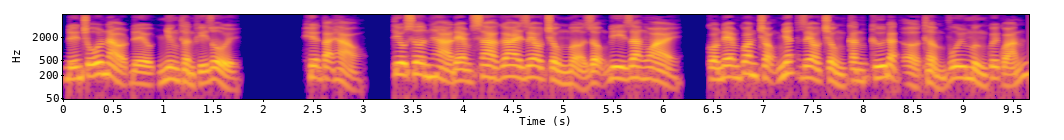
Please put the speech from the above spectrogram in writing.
đến chỗ nào đều nhưng thần khí rồi. Hiện tại hảo, Tiêu Sơn Hà đem xa gai gieo trồng mở rộng đi ra ngoài, còn đem quan trọng nhất gieo trồng căn cứ đặt ở thẩm vui mừng quê quán,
